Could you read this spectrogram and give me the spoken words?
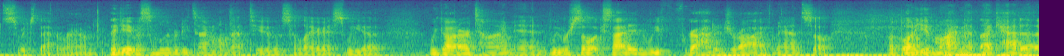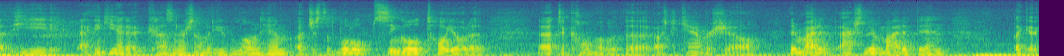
switched that around. They gave us some liberty time on that too. It was hilarious. We uh, we got our time and we were so excited. We forgot how to drive, man. So a buddy of mine like had a he I think he had a cousin or somebody who loaned him uh, just a little single Toyota uh, Tacoma with a, a camper shell. There might have actually there might have been like a,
